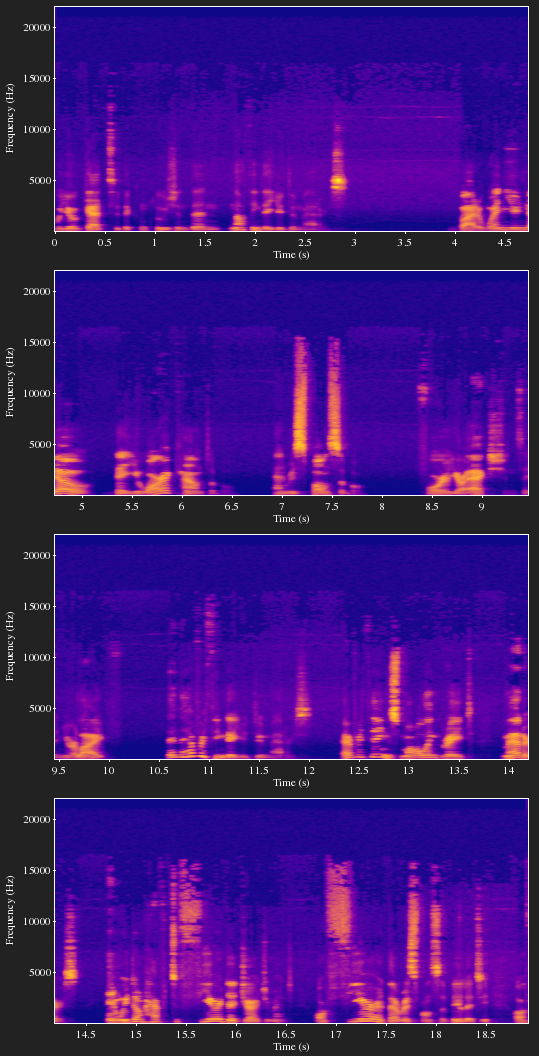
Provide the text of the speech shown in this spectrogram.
you'll get to the conclusion then nothing that you do matters. But when you know that you are accountable and responsible for your actions and your life, then everything that you do matters. Everything, small and great, matters. And we don't have to fear the judgment or fear the responsibility or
